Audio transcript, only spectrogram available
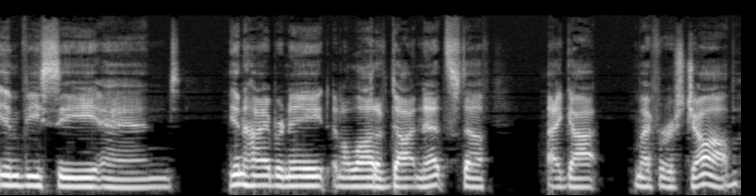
MVC and NHibernate and a lot of .NET stuff, I got my first job,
